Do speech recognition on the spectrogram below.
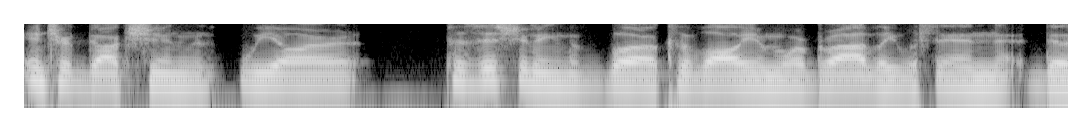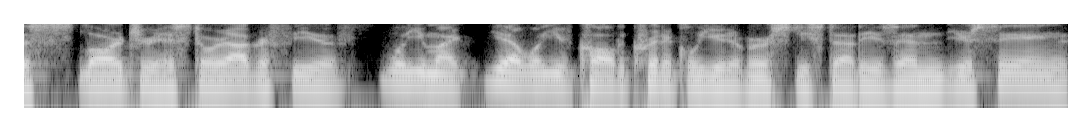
introduction, we are positioning the book, the volume, more broadly within this larger historiography of what you might, yeah, what you've called critical university studies, and you're seeing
